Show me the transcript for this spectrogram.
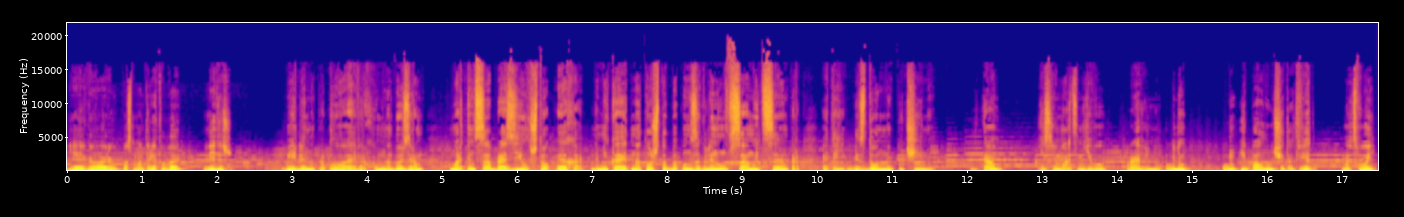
я и говорю, посмотри туда, видишь?» Медленно проплывая верхом над озером, Мартин сообразил, что эхо намекает на то, чтобы он заглянул в самый центр этой бездонной пучины. И там, если Мартин его правильно понял, он и получит ответ на свой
